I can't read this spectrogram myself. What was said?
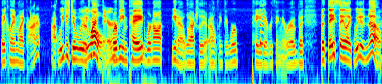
They claim like I don't. We just did what we, We were told. there. We're being paid. We're not. You know. Well, actually, I don't think they were paid everything they were owed. But but they say like we didn't know.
